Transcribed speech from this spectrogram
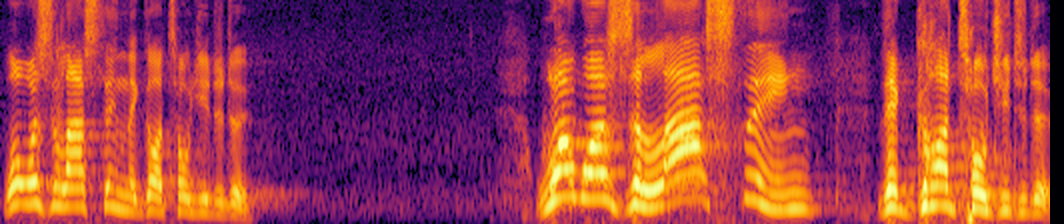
What was the last thing that God told you to do? What was the last thing that God told you to do?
